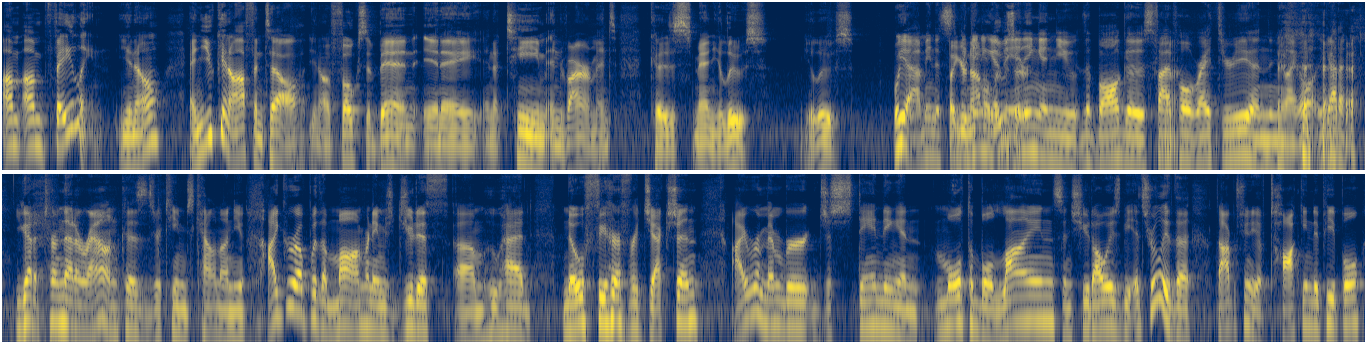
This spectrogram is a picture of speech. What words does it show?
I'm, I'm failing, you know? And you can often tell, you know, folks have been in a, in a team environment because, man, you lose you lose. Well, yeah, I mean it's but the beginning of the inning, and you the ball goes five yeah. hole right through you, and then you're like, oh, you gotta you gotta turn that around because your team's counting on you. I grew up with a mom. Her name is Judith, um, who had no fear of rejection. I remember just standing in multiple lines, and she'd always be. It's really the the opportunity of talking to people.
